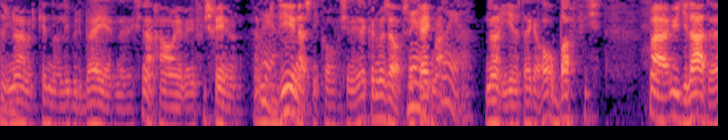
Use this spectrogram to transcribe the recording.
Dus nou, maar de kinderen liepen erbij en eh, ik zei, nou gaan we even infuus geven. En Oh, moet ja. de dierenarts niet komen? Ik zei, nee, dat kunnen we zelf. Ik Ja. kijk maar. Oh, ja. Nou, hier is het lekker, oh, bah, vies. Maar een uurtje later,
